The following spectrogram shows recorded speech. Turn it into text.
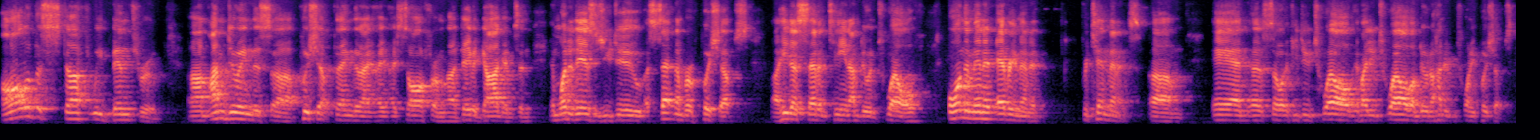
all of the stuff we've been through. Um, I'm doing this uh, push-up thing that I, I saw from uh, David Goggins, and and what it is is you do a set number of push-ups. Uh, he does 17. I'm doing 12 on the minute every minute for 10 minutes. Um, and uh, so if you do 12, if I do 12, I'm doing 120 push-ups.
